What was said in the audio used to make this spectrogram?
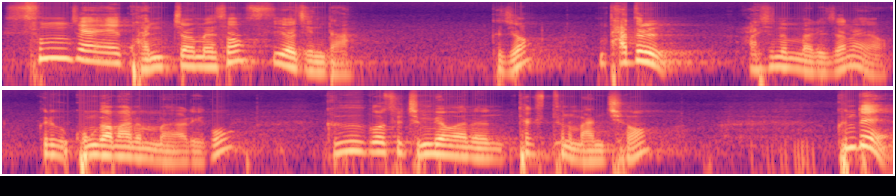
승자의 관점에서 쓰여진다. 그죠? 다들 아시는 말이잖아요. 그리고 공감하는 말이고 그것을 증명하는 텍스트는 많죠. 근데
